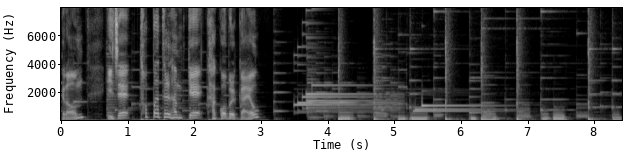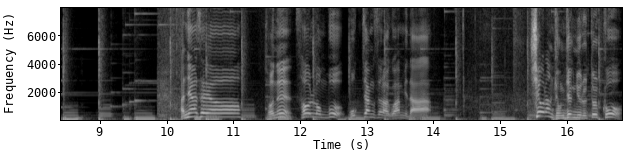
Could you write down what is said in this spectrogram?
그럼 이제 텃밭을 함께 가꿔 볼까요? 안녕하세요. 저는 서울농부 목장수라고 합니다. 치열한 경쟁률을 뚫고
